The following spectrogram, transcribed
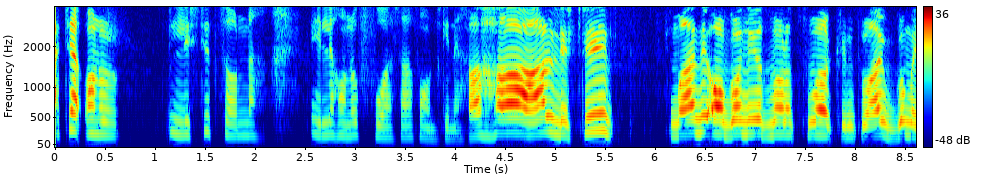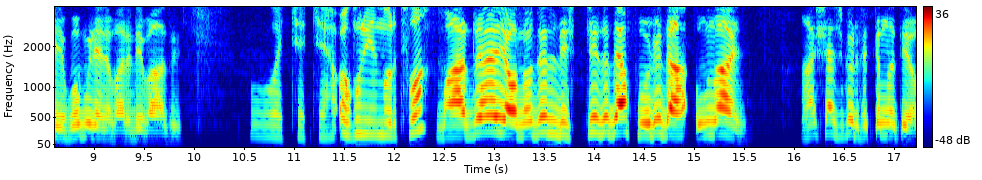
আচ্ছা অনর লিস্টিত চন না এলে হন ফুয়াশা ফোন কিনা। আহা আর লিস্টি মানে অগণিত মরত পুয়া কিন্তু আমি গমে বমিলে না পারি দি বাজি ও আচ্ছা আচ্ছা অগণিত মরত ফুয়া মারে অনদের লিস্টি যদি পড়ি দা উনাই আর শেষ করে ফেলতাম না তিও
